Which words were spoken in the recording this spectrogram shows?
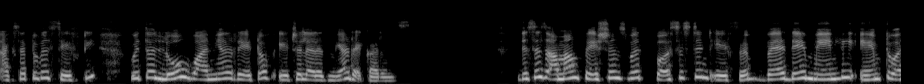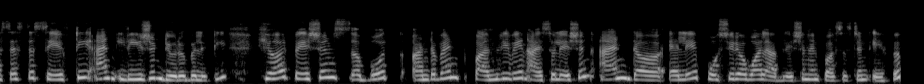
acceptable safety with a low one year rate of atrial arrhythmia recurrence this is among patients with persistent AFib, where they mainly aim to assess the safety and lesion durability. Here, patients uh, both underwent pulmonary vein isolation and uh, LA posterior wall ablation in persistent AFib.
